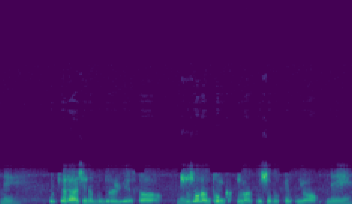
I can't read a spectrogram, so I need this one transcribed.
네, 불편해하시는 분들을 위해서 네. 주소는 돈까지만 쓰셔도 되고요. 네,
